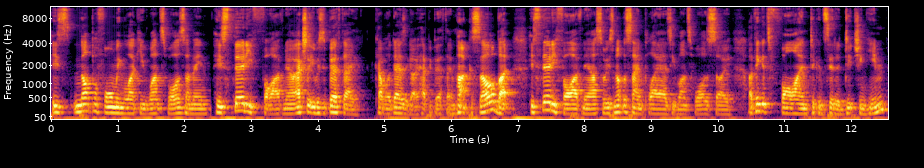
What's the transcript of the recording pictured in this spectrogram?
he's not performing like he once was. I mean, he's 35 now. Actually, it was his birthday a couple of days ago. Happy birthday, Marc Gasol. But he's 35 now, so he's not the same player as he once was. So I think it's fine to consider ditching him.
